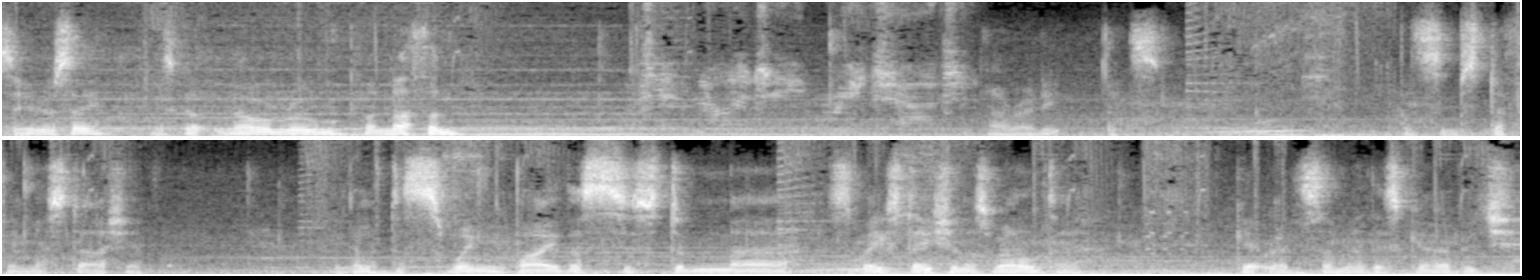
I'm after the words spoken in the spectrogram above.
Seriously? He's got no room for nothing already. Let's put some stuff in my starship. I'm gonna have to swing by the system uh, space station as well to get rid of some of this garbage.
